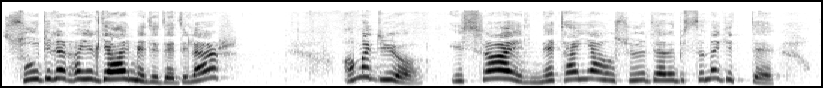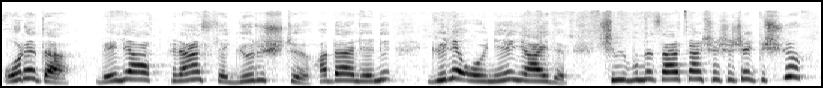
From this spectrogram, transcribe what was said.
Suudiler hayır gelmedi dediler. Ama diyor İsrail Netanyahu Suudi Arabistan'a gitti. Orada Veliaht Prens'le görüştü. Haberlerini güle oynaya yaydı. Şimdi bunda zaten şaşıracak bir şey yok.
